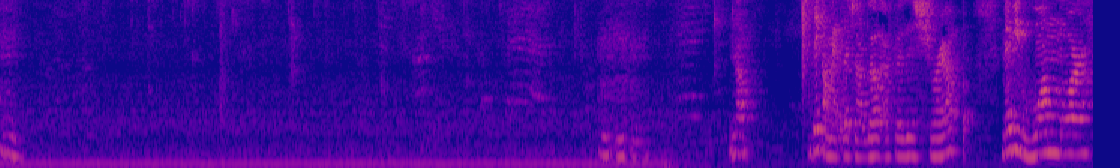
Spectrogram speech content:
Mm. Mm-mm-mm. No, I think I might let y'all go after this shrimp. Maybe one more.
